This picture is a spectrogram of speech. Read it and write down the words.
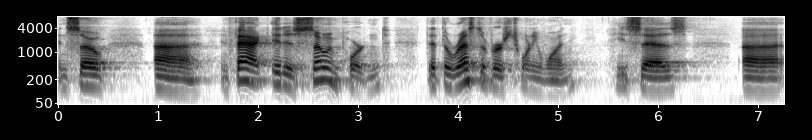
And so, uh, in fact, it is so important that the rest of verse 21, he says, uh,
